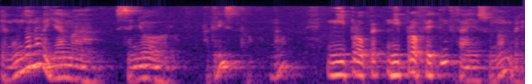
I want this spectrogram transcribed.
El mundo no le llama Señor a Cristo, ¿no? Ni, profetiza en su nombre,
